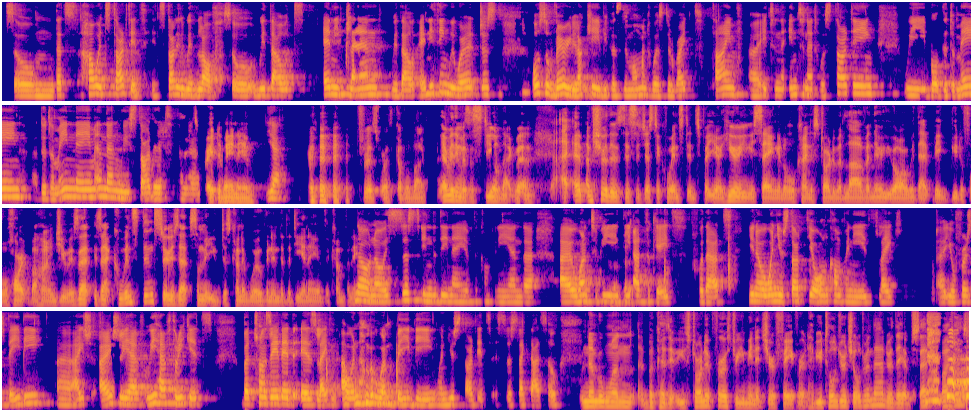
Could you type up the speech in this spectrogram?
So um, that's how it started. It started with love. So without any plan, without anything, we were just also very lucky because the moment was the right time. Uh, it, internet was starting. We bought the domain, the domain name, and then we started. Uh, great domain name. Yeah, sure it's worth a couple bucks. Everything was a steal back then. I, am sure there's this is just a coincidence, but you know, hearing you saying it all kind of started with love, and there you are with that big, beautiful heart behind you. Is that is that coincidence, or is that something you've just kind of woven into the DNA of the company? No, no, it's just in the DNA of the company, and uh, I want to be the advocate for that. You know, when you start your own company, it's like uh, your first baby. Uh, I, I actually have we have three kids but translated is like our number one baby when you start it's, it's just like that so number one because it, you started first or you mean it's your favorite have you told your children that are they upset by this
